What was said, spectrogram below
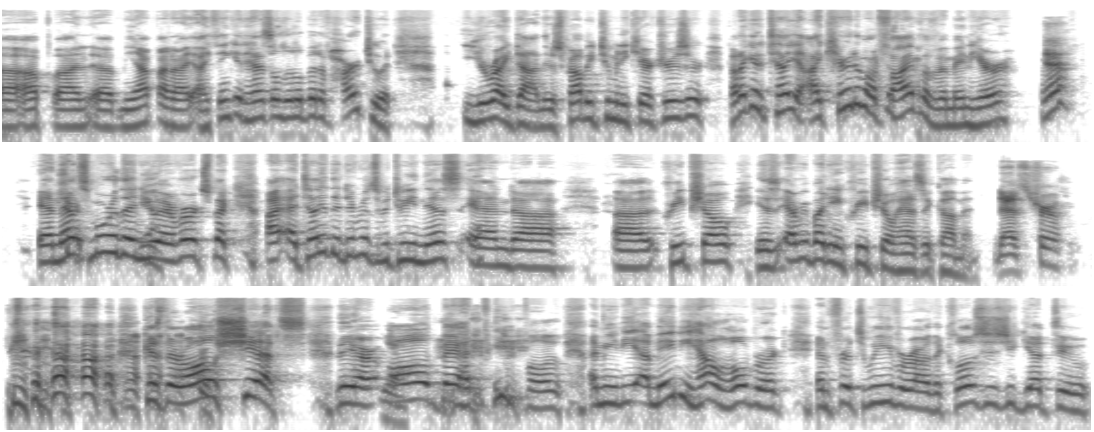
uh, up on uh, me up on, I, I think it has a little bit of heart to it. You're right, Don. There's probably too many characters there, but I got to tell you, I cared about five of them in here. Yeah. And Sure. that's more than you ever expect. I, I tell you the difference between this and uh, uh, Creepshow is everybody in Creepshow has it coming That's true. because they're all shits. They are Yeah. all bad people. I mean, yeah, maybe Hal Holbrook and Fritz Weaver are the closest you get to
